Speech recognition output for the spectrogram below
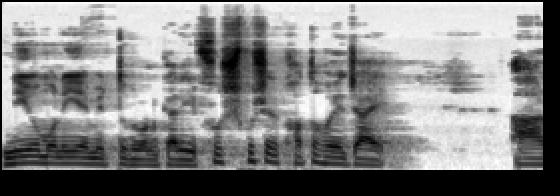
নিউমোনিয়ায় মৃত্যুবরণকারী ফুসফুসের ক্ষত হয়ে যায় আর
